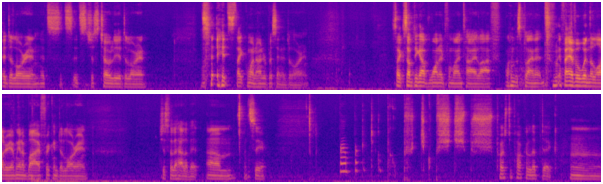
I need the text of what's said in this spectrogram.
a DeLorean. It's it's it's just totally a DeLorean. it's like 100% a DeLorean. It's like something I've wanted for my entire life on this planet. if I ever win the lottery, I'm gonna buy a freaking DeLorean. Just for the hell of it. Um, let's see. Post-apocalyptic. Hmm.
